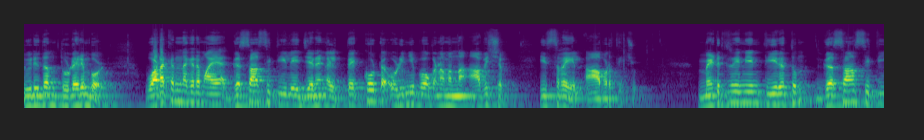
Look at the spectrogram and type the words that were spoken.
ദുരിതം തുടരുമ്പോൾ വടക്കൻ നഗരമായ ഗസ സിറ്റിയിലെ ജനങ്ങൾ തെക്കോട്ട് ഒഴിഞ്ഞു പോകണമെന്ന ആവശ്യം ഇസ്രായേൽ ആവർത്തിച്ചു. മെഡിറ്ററേനിയൻ തീരത്തും ഗസ സിറ്റി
